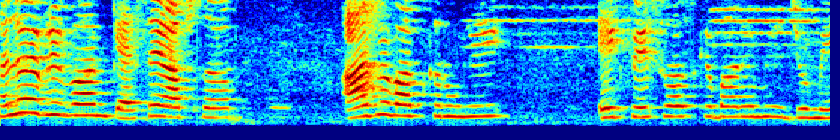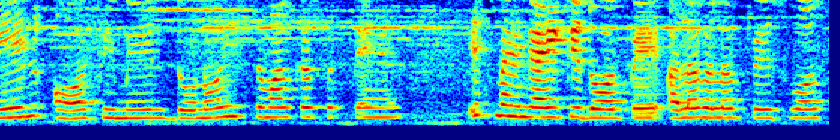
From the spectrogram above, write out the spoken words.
हेलो एवरीवन कैसे हैं आप सब? आज मैं बात करूँगी एक फेस वॉश के बारे में, जो मेल और फीमेल दोनों ही इस्तेमाल कर सकते हैं। इस महँगाई के दौर पे अलग अलग फेस वॉश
